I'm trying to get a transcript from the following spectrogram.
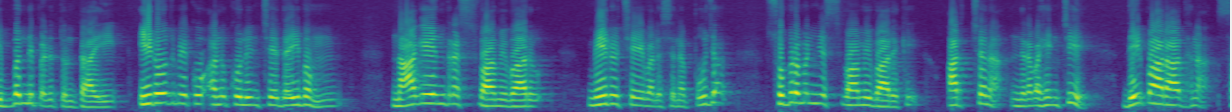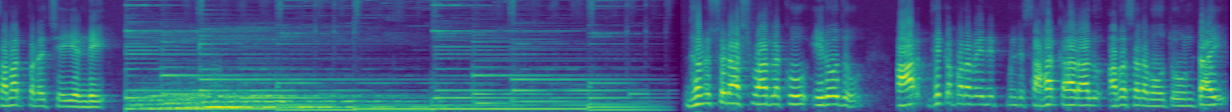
ఇబ్బంది పెడుతుంటాయి. ఈరోజు మీకు అనుకూలించే దైవం నాగేంద్ర స్వామి వారు మీరు చేయవలసిన పూజ సుబ్రహ్మణ్య స్వామి వారికి అర్చన నిర్వహించి దీపారాధన సమర్పణ చేయండి. ధనుస్సు రాశి వాళ్ళకు ఈరోజు ఆర్థికపరమైనటువంటి సహకారాలు అవసరమవుతూ ఉంటాయి.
